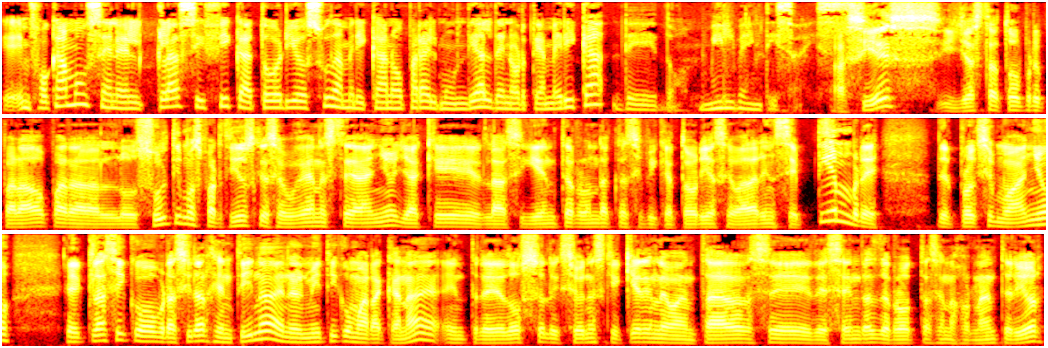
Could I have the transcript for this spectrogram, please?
enfocamos en el clasificatorio sudamericano para el Mundial de Norteamérica de 2026. Así es, y ya está todo preparado para los últimos partidos que se juegan este año, ya que la siguiente ronda clasificatoria se va a dar en septiembre del próximo año. El clásico Brasil-Argentina en el mítico Maracaná, entre dos selecciones que quieren levantarse de sendas derrotas en la jornada anterior,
